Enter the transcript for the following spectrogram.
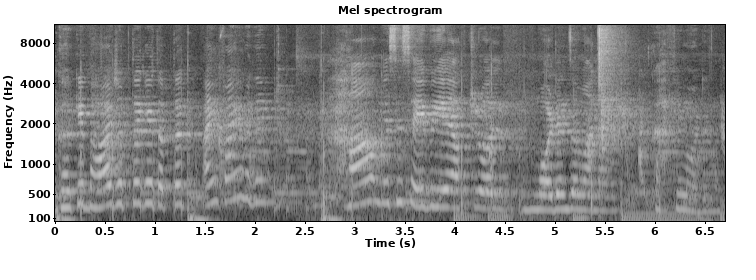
घर के बाहर जब तक है तब तक I am fine with it हाँ वैसे सही भी है। आफ्टर ऑल मॉडर्न ज़माना है। काफ़ी मॉडर्न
